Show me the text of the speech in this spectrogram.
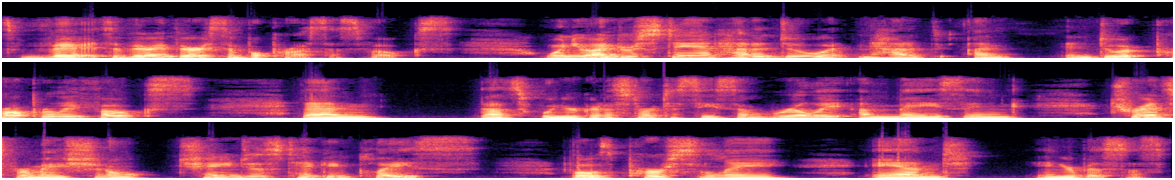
It's very, it's a very, very simple process, folks. When you understand how to do it and how to and, do it properly, folks, then that's when you're going to start to see some really amazing transformational changes taking place, both personally and in your business,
